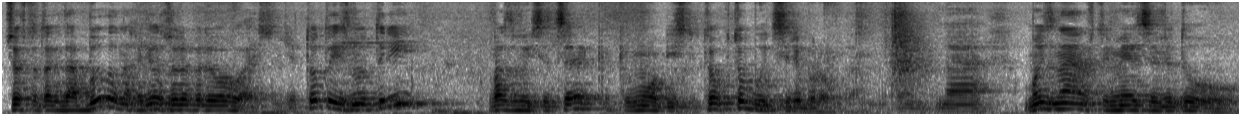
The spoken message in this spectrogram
Все, что тогда было, находилось уже под его властью. Значит, кто-то изнутри возвысится, как ему объяснить, кто, кто будет серебром. Мы знаем, что имеется в виду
